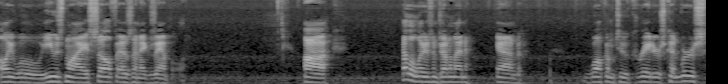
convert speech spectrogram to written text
I will use myself as an example. Uh, hello, ladies and gentlemen, and welcome to Creators Converse.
